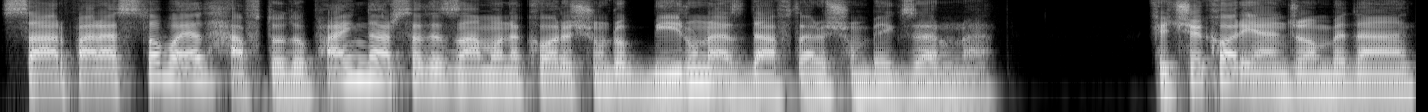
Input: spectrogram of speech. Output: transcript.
سرپرستا باید 75 درصد زمان کارشون رو بیرون از دفترشون بگذرونن. که چه کاری انجام بدن؟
